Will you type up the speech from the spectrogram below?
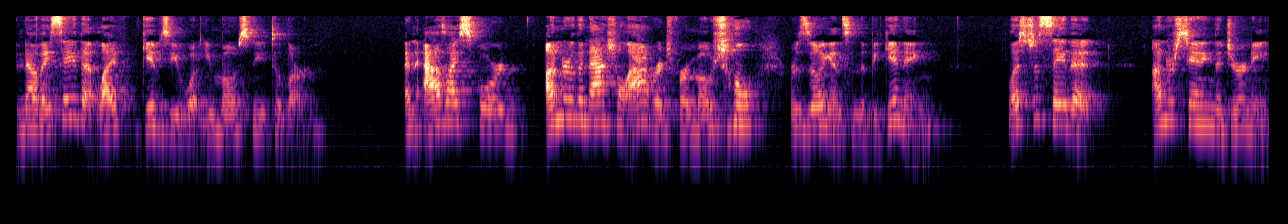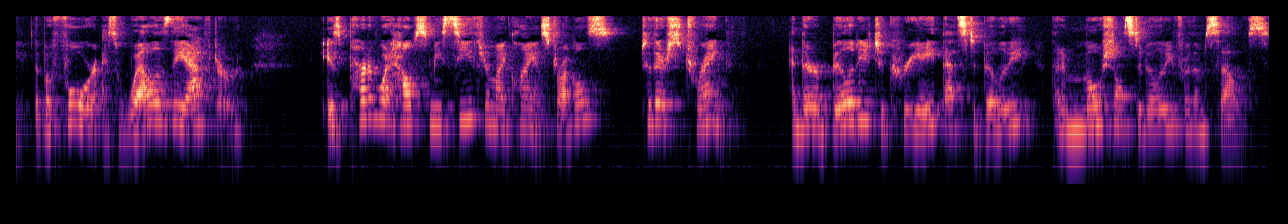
Now, they say that life gives you what you most need to learn. And as I scored under the national average for emotional resilience in the beginning, let's just say that understanding the journey, the before as well as the after, is part of what helps me see through my clients' struggles to their strength and their ability to create that stability, that emotional stability for themselves.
